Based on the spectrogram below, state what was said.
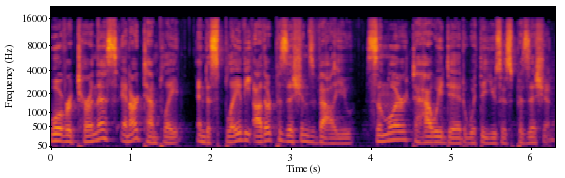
We'll return this in our template and display the other position's value similar to how we did with the user's position.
